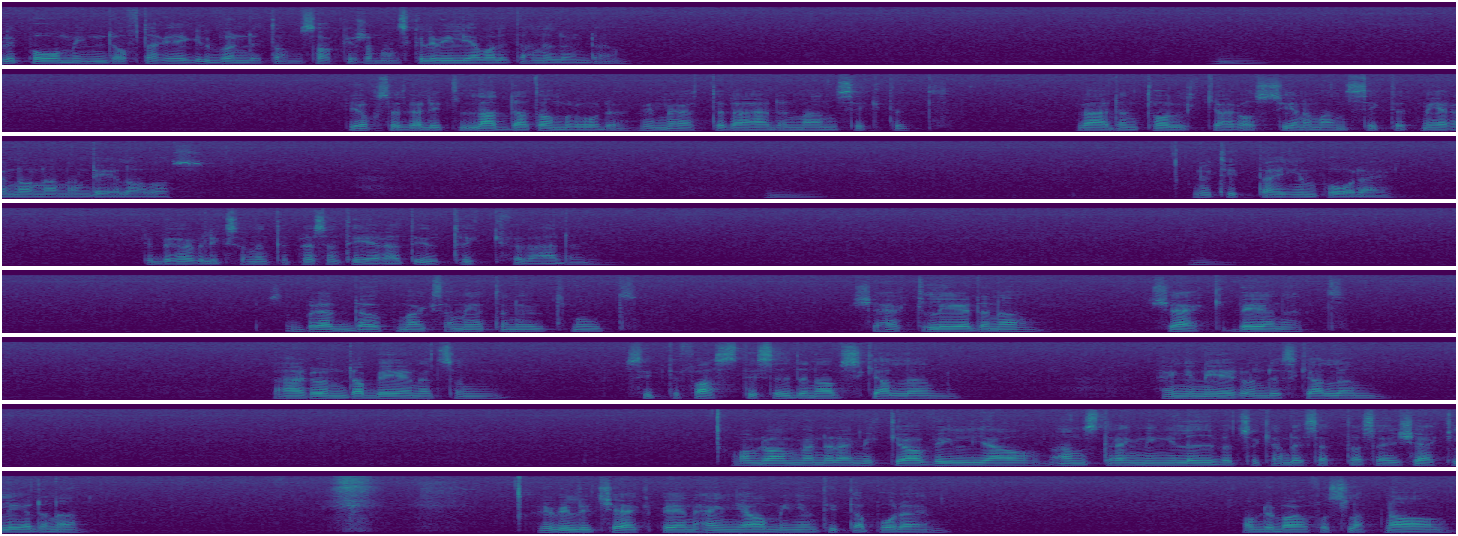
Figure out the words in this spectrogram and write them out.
Blir påmind ofta regelbundet om saker som man skulle vilja vara lite annorlunda. Mm. Det är också ett väldigt laddat område. Vi möter världen med ansiktet. Världen tolkar oss genom ansiktet mer än någon annan del av oss. Mm. Nu tittar ingen på dig. Du behöver liksom inte presentera ett uttryck för världen. Mm. Så bredda uppmärksamheten ut mot käklederna, käkbenet. Det här runda benet som sitter fast i sidan av skallen, hänger ner under skallen. Om du använder dig mycket av vilja och ansträngning i livet så kan det sätta sig i käklederna. Hur vill ditt käkben hänga om ingen tittar på dig? Om du bara får slappna av.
